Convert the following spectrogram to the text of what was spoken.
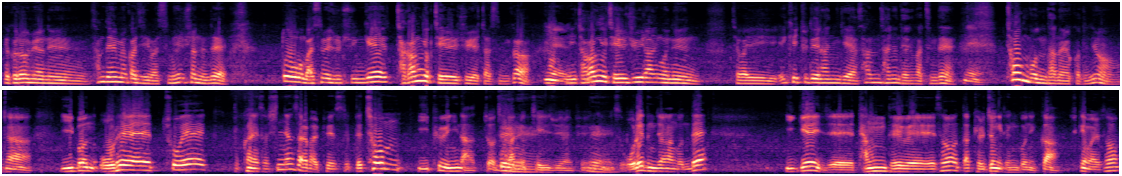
네, 그러면은 3대 혁명까지 말씀해 주셨는데 또 말씀해 주신 게 자강력 제일주의였지 않습니까? 예. 이 자강력 제일주의라는 거는 제가 이 AK투데이를 한 게 3, 4년 되는 것 같은데 네. 처음 본 단어였거든요. 아, 이번 올해 초에 북한에서 신년사를 발표했을 때 처음 이 표현이 나왔죠. 자강력 네. 제일주의라는 표현이. 네. 그래서 올해 등장한 건데 이게 이제 당 대회에서 딱 결정이 된 거니까 쉽게 말해서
